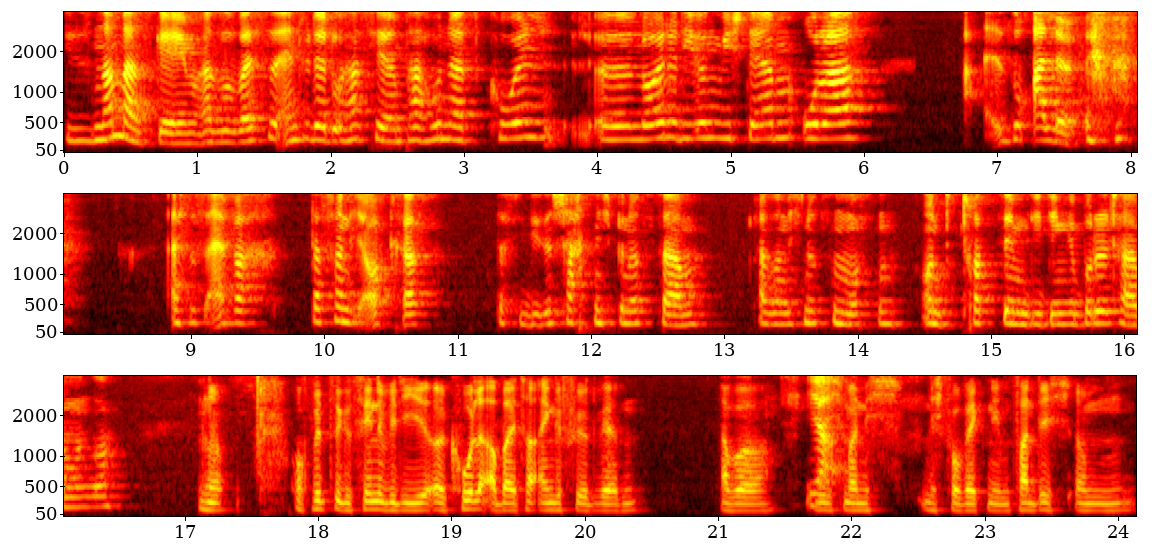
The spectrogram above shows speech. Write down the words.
dieses Numbers Game. Also, weißt du, entweder du hast hier ein paar hundert Kohlen-Leute, äh, Leute, die irgendwie sterben, oder so alle. es ist einfach, das fand ich auch krass, dass sie diesen Schacht nicht benutzt haben. Also nicht nutzen mussten. Und trotzdem die Dinge gebuddelt haben und so. Ja. Auch witzige Szene, wie die äh, Kohlearbeiter eingeführt werden. Aber Ja. will ich mal nicht, nicht vorwegnehmen. Fand ich ähm,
